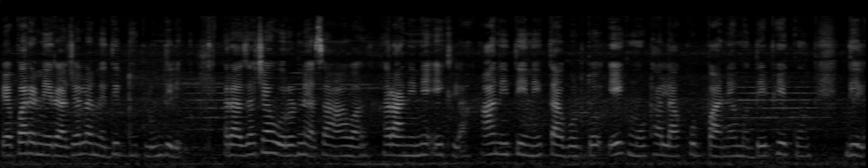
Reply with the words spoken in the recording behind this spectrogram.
व्यापाऱ्याने राजाला नदीत ढकलून दिले. राजाच्या ओरडण्याचा आवाज राणीने ऐकला आणि तिने ताबडतोब एक मोठा लाकूड पाण्यामध्ये फेकून दिला.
